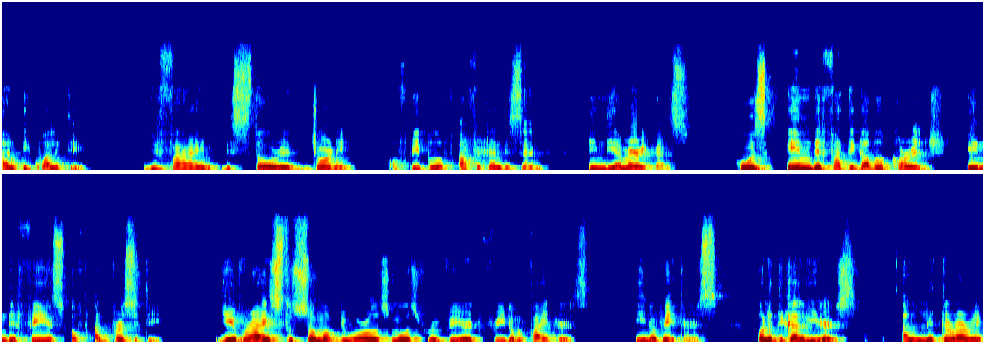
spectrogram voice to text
and equality define the storied journey of people of African descent in the Americas, whose indefatigable courage in the face of adversity gave rise to some of the world's most revered freedom fighters, innovators, political leaders, and literary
